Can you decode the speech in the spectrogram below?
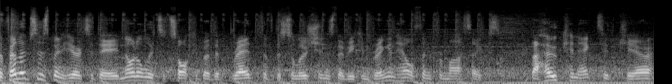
So Philips has been here today not only to talk about the breadth of the solutions that we can bring in health informatics, but how connected care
